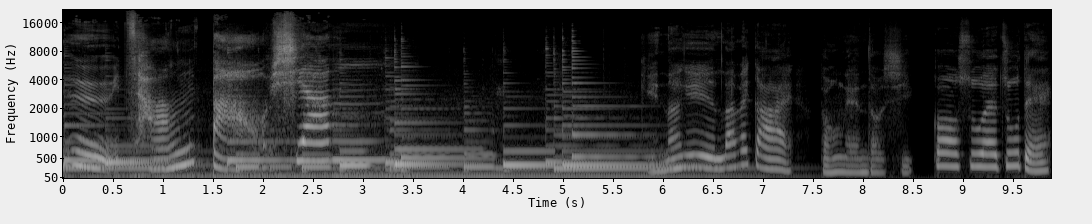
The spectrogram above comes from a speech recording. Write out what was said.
雨藏宝箱。今仔日咱要讲当然就是故事的主题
